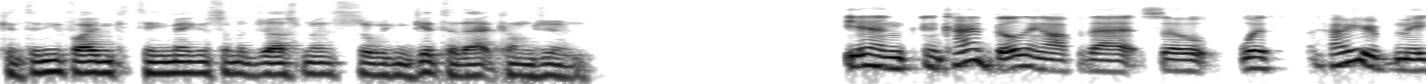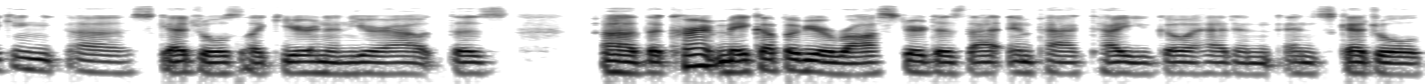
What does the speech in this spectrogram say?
continue fighting, continue making some adjustments so we can get to that come June. Yeah, and, and kind of building off of that, so with how you're making uh, schedules like year in and year out, does uh, the current makeup of your roster does that impact how you go ahead and, and schedule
